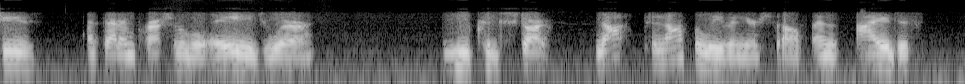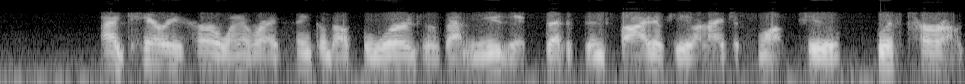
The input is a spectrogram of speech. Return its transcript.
she's at that impressionable age where you could start not to not believe in yourself. And I just I carry her whenever I think about the words of that music that is inside of you, and I just want to lift her up.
